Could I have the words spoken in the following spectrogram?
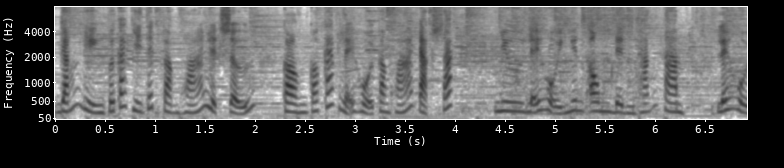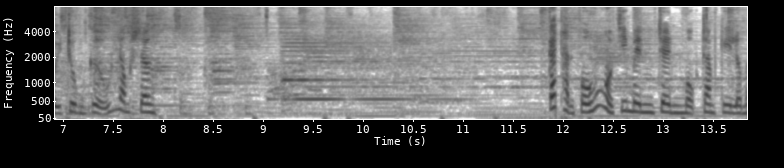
Gắn liền với các di tích văn hóa lịch sử còn có các lễ hội văn hóa đặc sắc như lễ hội Nghinh Ông Đình Thắng Tam, lễ hội Trùng Cửu Long Sơn. Cách thành phố Hồ Chí Minh trên 100 km,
